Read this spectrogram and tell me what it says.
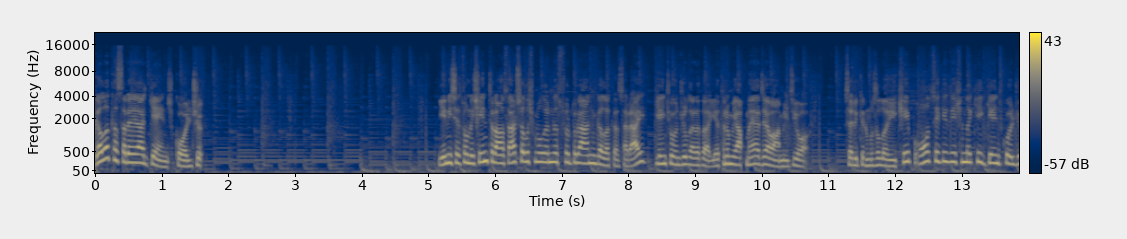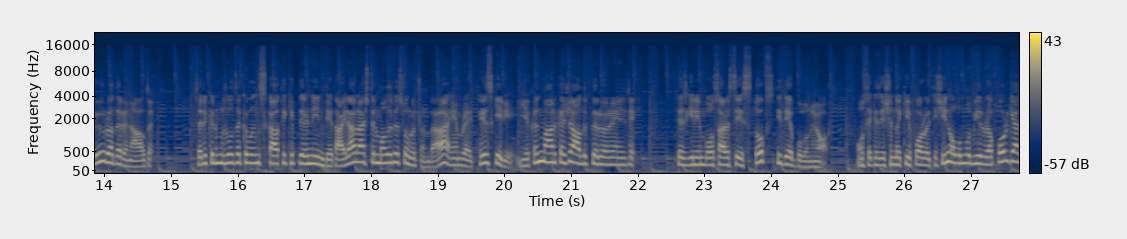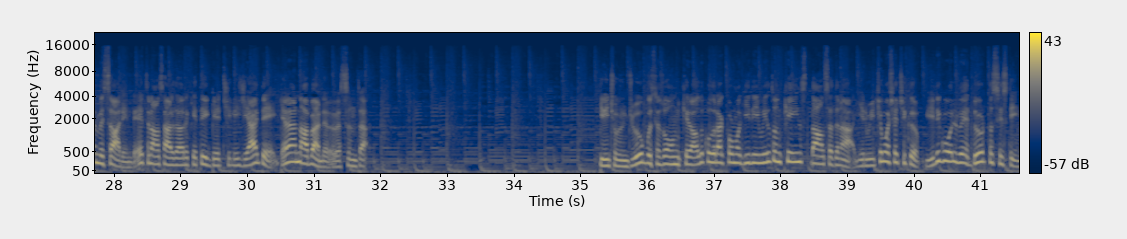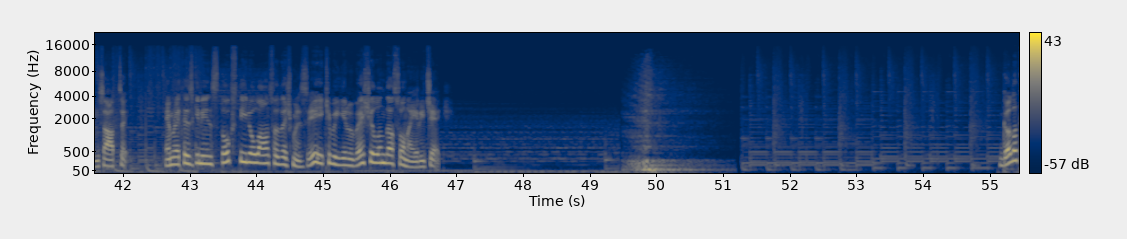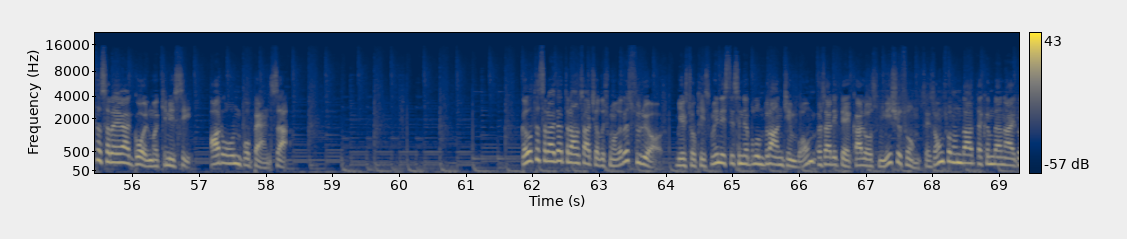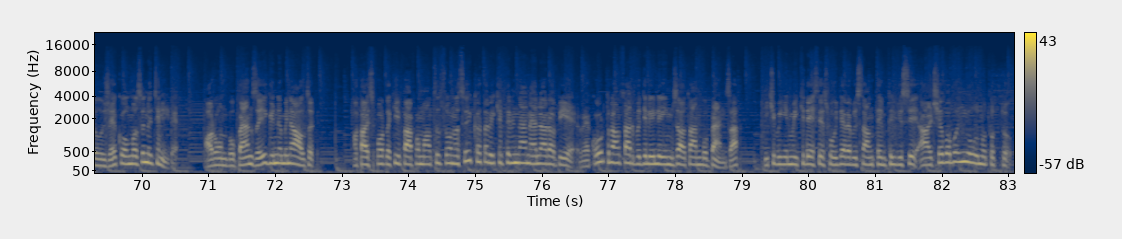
Galatasaray'a genç golcü. Yeni sezon için transfer çalışmalarını sürdüren Galatasaray, genç oyunculara da yatırım yapmaya devam ediyor. Sarı Kırmızılı ekip 18 yaşındaki genç golcüyü radarına aldı. Sarı Kırmızılı takımın scout ekiplerinin detaylı araştırmaları sonucunda Emre Tezgeli yakın markajı aldıkları öğrenildi. Tezgeli'nin bonservisi Stoke City'de bulunuyor. 18 yaşındaki forvet için olumlu bir rapor gelmesi halinde transferde hareketi geçileceği de gelen haberler arasında. Genç oyuncu bu sezon kiralık olarak forma giydiği Milton Keynes dans adına 22 maça çıkıp 7 gol ve 4 asist imza attı. Emre Tezgin'in Stoke ile olan sözleşmesi 2025 yılında sona erecek. Galatasaray'a gol makinesi Aron Bopenza Galatasaray'da transfer çalışmaları sürüyor. Birçok ismi listesinde bulunduran Cimbom, özellikle Carlos Vinicius'un sezon sonunda takımdan ayrılacak olması nedeniyle Aron Bopenza'yı gündemine aldı. Hatayspor'daki performansı sonrası Katar ekiplerinden El Arabi'ye rekor transfer bedeliyle imza atan Bopenza, 2022'de ise Suudi Arabistan temsilcisi El Şebab'ın yolunu tuttu.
